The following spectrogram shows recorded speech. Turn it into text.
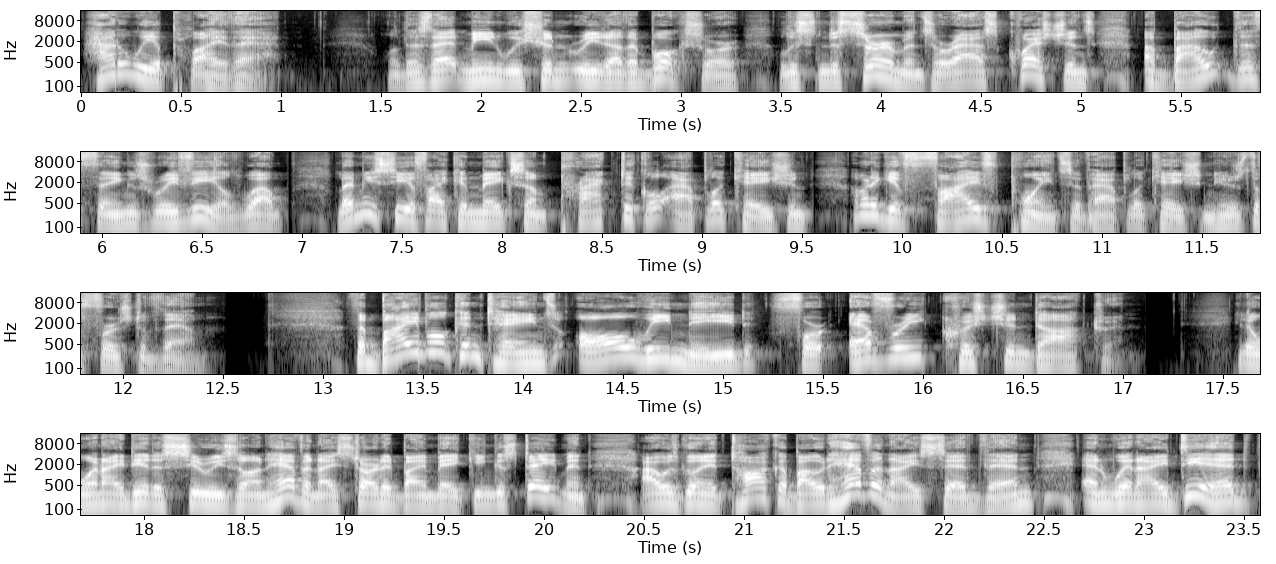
how do we apply that? Well, does that mean we shouldn't read other books or listen to sermons or ask questions about the things revealed? Well, let me see if I can make some practical application. I'm going to give five points of application. Here's the first of them. The Bible contains all we need for every Christian doctrine. You know, when I did a series on heaven, I started by making a statement. I was going to talk about heaven, I said then, and when I did,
